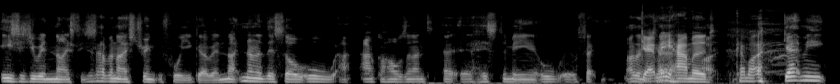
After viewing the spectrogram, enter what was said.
eases you in nicely. Just have a nice drink before you go in. Like, none of this. Oh, oh alcohol's an anti, uh, uh, histamine. All affect. I don't get me hammered. I- Come on. get me,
